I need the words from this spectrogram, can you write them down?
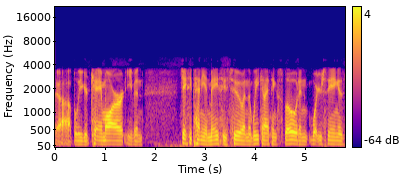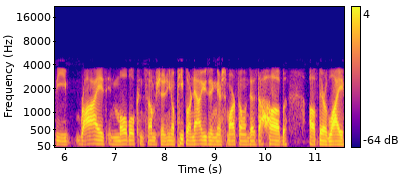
uh, beleaguered Kmart, even J.C. Penney and Macy's too. And the weekend I think slowed. And what you're seeing is the rise in mobile consumption. You know, people are now using their smartphones as the hub of their life.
